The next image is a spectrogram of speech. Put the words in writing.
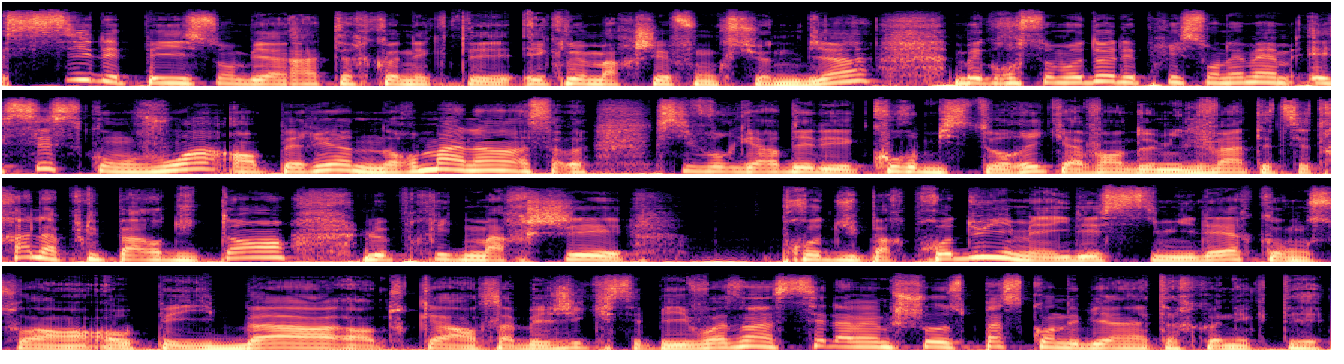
si les pays sont bien interconnectés et que le marché fonctionne bien, mais grosso modo, les prix sont les mêmes. Et c'est ce qu'on voit en période normale. Hein. Si vous regardez les courbes historiques, avant 2020, etc., la plupart du temps, le prix de marché produit par produit, mais il est similaire qu'on soit aux Pays-Bas, en tout cas entre la Belgique et ses pays voisins. C'est la même chose parce qu'on est bien interconnecté.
